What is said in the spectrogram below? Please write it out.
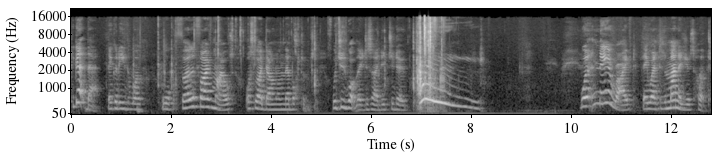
To get there, they could either walk, walk a further five miles or slide down on their bottoms, which is what they decided to do. Whee! When they arrived, they went to the manager's hut.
